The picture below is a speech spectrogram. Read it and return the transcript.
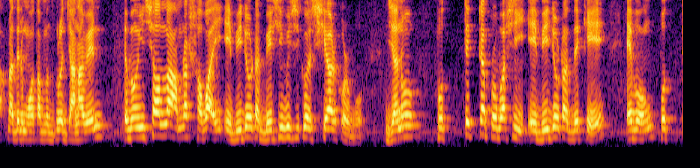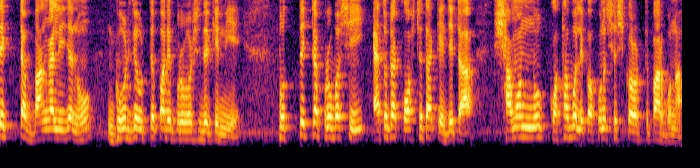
আপনাদের মতামতগুলো জানাবেন এবং ইনশাল্লাহ আমরা সবাই এই ভিডিওটা বেশি বেশি করে শেয়ার করব যেন প্রত্যেকটা প্রবাসী এই ভিডিওটা দেখে এবং প্রত্যেকটা বাঙালি যেন গর্জে উঠতে পারে প্রবাসীদেরকে নিয়ে। প্রত্যেকটা প্রবাসী এতটা কষ্টে থাকে যেটা সামান্য কথা বলে কখনো শেষ করতে পারব না।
